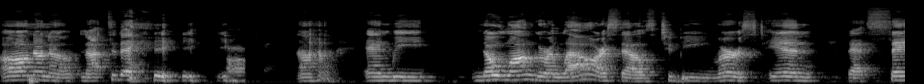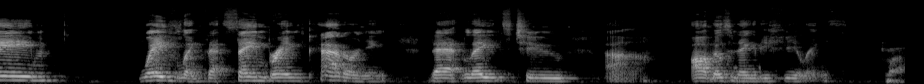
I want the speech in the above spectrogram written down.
oh, no, no, not today. uh-huh. And we no longer allow ourselves to be immersed in that same wavelength, that same brain patterning that leads to uh, all those negative feelings. Wow.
